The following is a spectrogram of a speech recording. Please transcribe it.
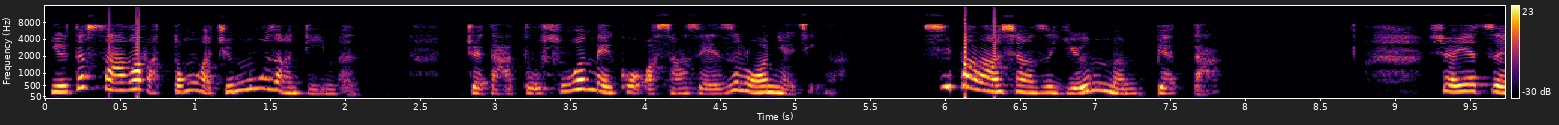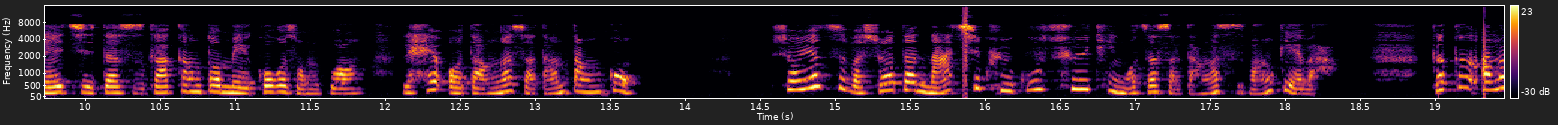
有的啥个勿懂个，就马上提问。绝大多数个美国学生侪是老热情个，基本浪向是有问必答。小叶子还记得自家刚到美国个辰光，辣海学堂个食堂打工。小叶子勿晓得㑚去看过餐厅或者食堂个厨房间伐？搿跟阿拉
